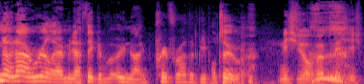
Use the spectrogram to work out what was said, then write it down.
No, not really. I mean, I think of, you know, I pray for other people too. Nicht so wirklich. Ich,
